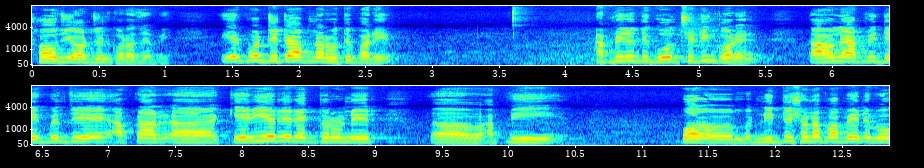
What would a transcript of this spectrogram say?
সহজেই অর্জন করা যাবে। এরপর যেটা আপনার হতে পারে, আপনি যদি গোল সেটিং করেন, তাহলে আপনি দেখবেন যে আপনার কেরিয়ারের এক ধরনের আপনি নির্দেশনা পাবেন এবং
